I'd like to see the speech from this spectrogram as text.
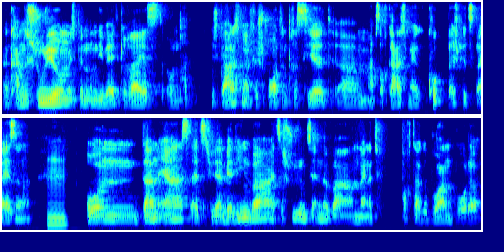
dann kam das Studium, ich bin um die Welt gereist und habe mich gar nicht mehr für Sport interessiert, ähm, habe es auch gar nicht mehr geguckt beispielsweise. Mhm. Und dann erst, als ich wieder in Berlin war, als das Studium zu Ende war und meine Tochter geboren wurde,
